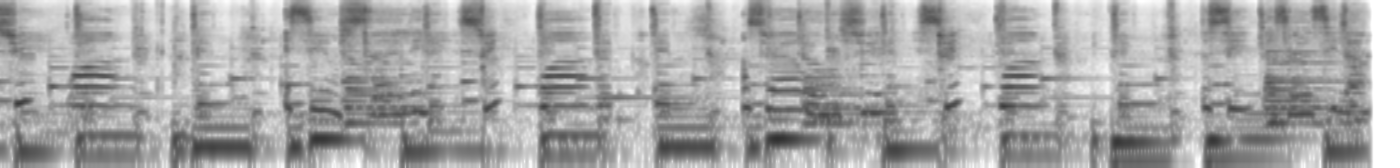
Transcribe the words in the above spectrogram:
Suis-moi, et si on s'allie, suis-moi. En sueur ou en suis-moi. De ci à ceci là.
